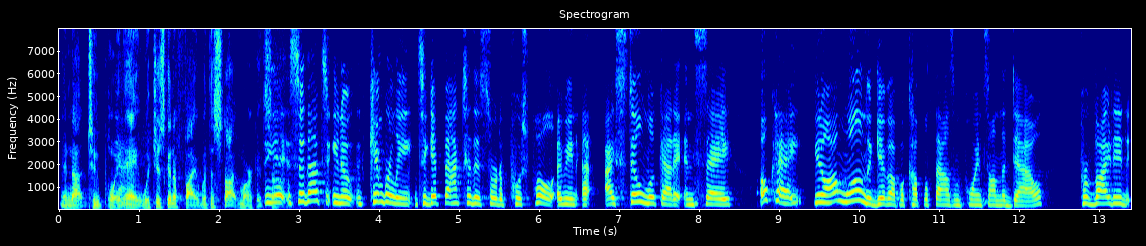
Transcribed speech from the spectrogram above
and not 2.8, yeah. which is going to fight with the stock market. Yeah, so that's, you know, Kimberly, to get back to this sort of push pull, I mean, I, I still look at it and say, okay, you know, I'm willing to give up a couple thousand points on the Dow. provided,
